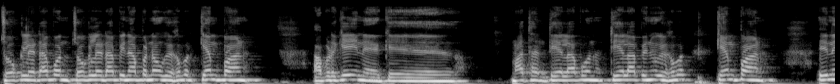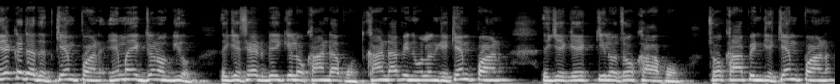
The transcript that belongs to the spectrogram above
ચોકલેટ આપો ને, ચોકલેટ આપીને આપણને ખબર? કેમ પણ? આપણે કહીએ ને કે માથાને તેલ આપો ને, તેલ આપીને કે ખબર? કેમ પણ એને એક જ આદત કેમ પણ એમાં એક જણો ગયો. એ કે શેઠ, બે કિલો ખાંડ આપો. ખાંડ આપીને ઓલાને કે કેમ પણ એ કે એક કિલો ચોખા આપો. ચોખા આપીને કે કેમ પણ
